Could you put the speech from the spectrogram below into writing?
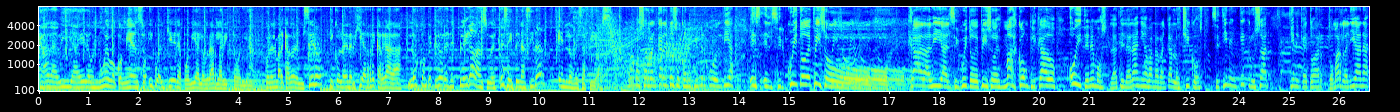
Cada día era un nuevo comienzo y cualquiera podía lograr la victoria. Con el marcador en cero y con la energía recargada, los competidores desplegaban su destreza y tenacidad en los desafíos. Vamos a arrancar entonces con el primer juego del día. Es el circuito de piso. Cada día el circuito de piso es más complicado. Hoy tenemos la telaraña, van a arrancar los chicos, se tienen que cruzar, tienen que tomar, tomar la liana,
